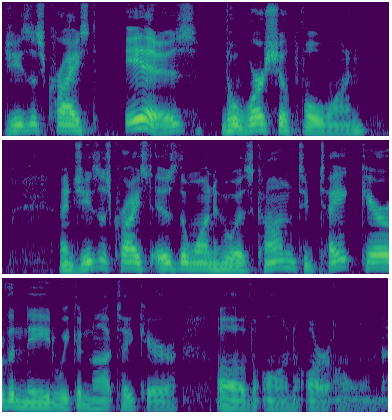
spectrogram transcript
Jesus Christ is the worshipful one. And Jesus Christ is the one who has come to take care of a need we could not take care of on our own.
